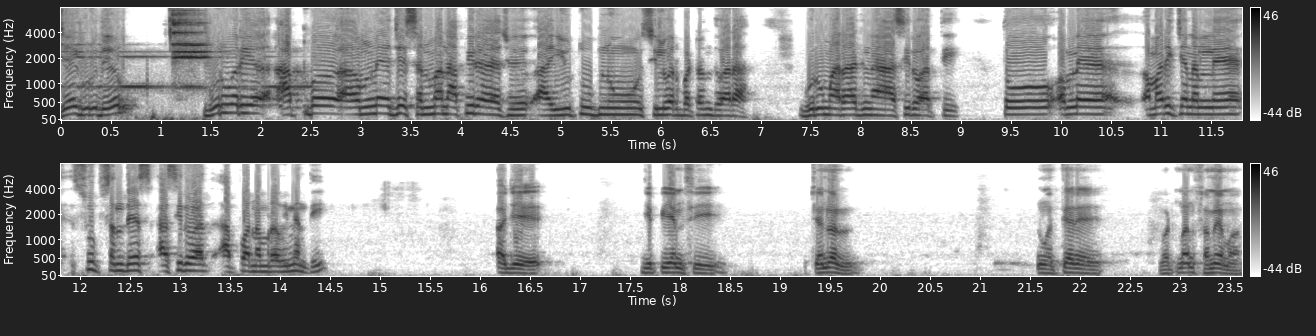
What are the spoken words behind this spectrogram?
જય ગુરુદેવ. ગુરુવર્ય આપ અમને જે સન્માન આપી રહ્યા છો આ યુટ્યુબનું સિલ્વર બટન દ્વારા ગુરુ મહારાજના આશીર્વાદથી તો અમને અમારી ચેનલને શુભ સંદેશ આશીર્વાદ આપવા નમ્ર વિનંતી. આજે જીપીએમસી ચેનલનું અત્યારે વર્તમાન સમયમાં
